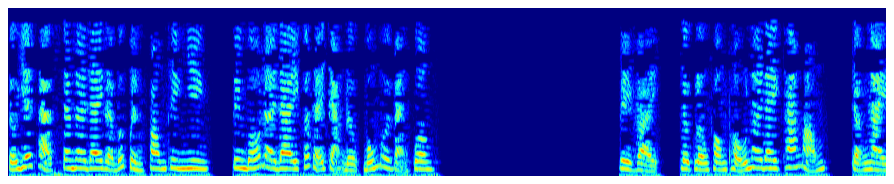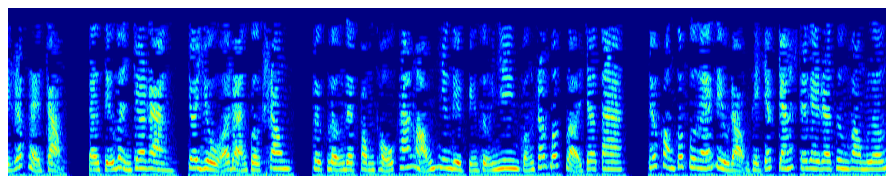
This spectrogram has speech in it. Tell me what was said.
Tử giới thạch xem nơi đây là bức bình phong thiên nhiên, tuyên bố nơi đây có thể chặn được 40 vạn quân. Vì vậy, lực lượng phòng thủ nơi đây khá mỏng, trận này rất hệ trọng. Đặng Tiểu Bình cho rằng, cho dù ở đoạn vượt sông, lực lượng địch phòng thủ khá mỏng nhưng điều kiện tự nhiên vẫn rất bất lợi cho ta, nếu không có phương án điều động thì chắc chắn sẽ gây ra thương vong lớn.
